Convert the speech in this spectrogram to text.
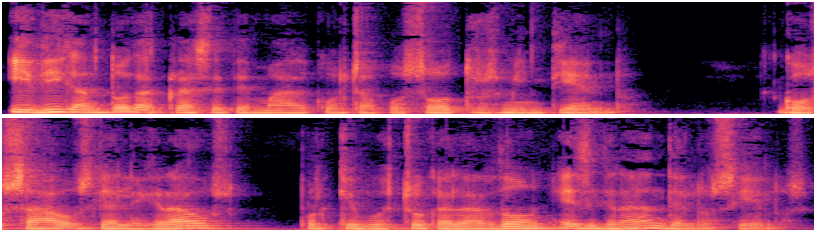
y digan toda clase de mal contra vosotros mintiendo. Gozaos y alegraos, porque vuestro galardón es grande en los cielos,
